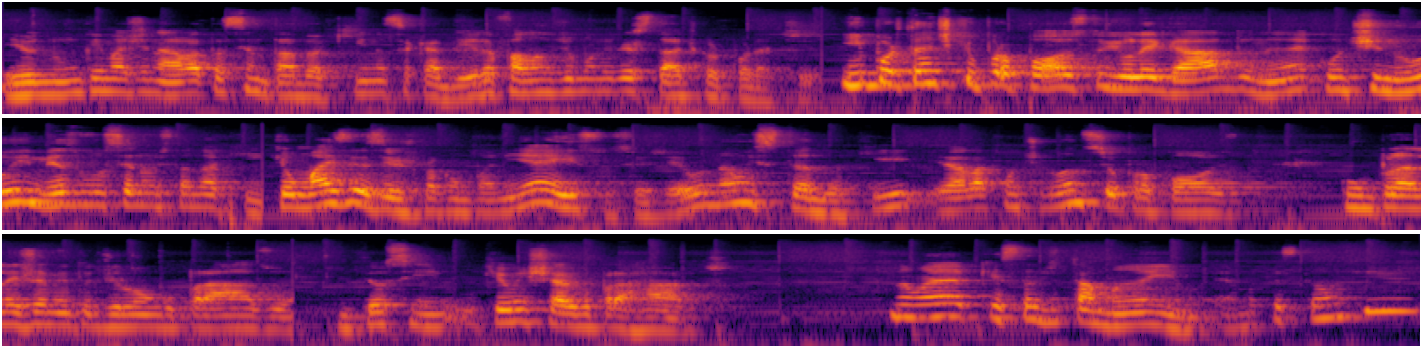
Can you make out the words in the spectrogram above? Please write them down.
Eu nunca imaginava estar sentado aqui nessa cadeira falando de uma universidade corporativa. Importante que o propósito e o legado né, continue mesmo você não estando aqui. O que eu mais desejo para a companhia é isso, ou seja, eu não estando aqui, ela continuando seu propósito, com um planejamento de longo prazo. Então, assim, o que eu enxergo para a Hart não é questão de tamanho, é uma questão de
